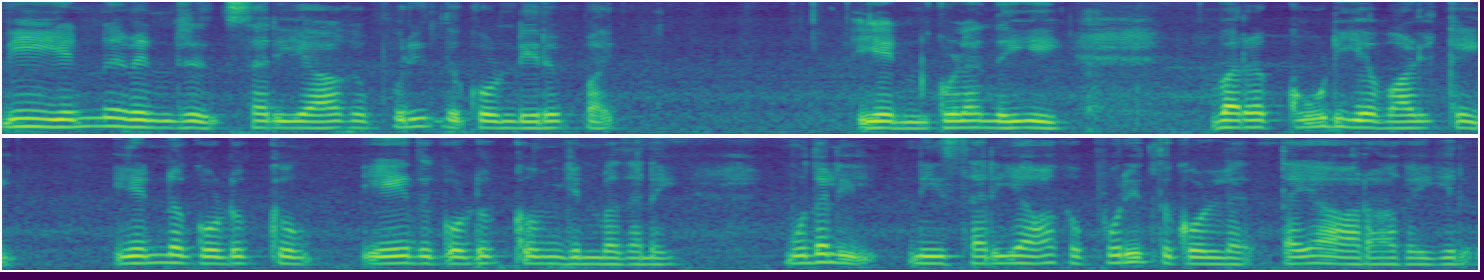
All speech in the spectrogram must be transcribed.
நீ என்னவென்று சரியாக புரிந்து கொண்டிருப்பாய். என் குழந்தையை வரக்கூடிய வாழ்க்கை என்ன கொடுக்கும் ஏது கொடுக்கும் என்பதனை முதலில் நீ சரியாக புரிந்து கொள்ள தயாராக இரு.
